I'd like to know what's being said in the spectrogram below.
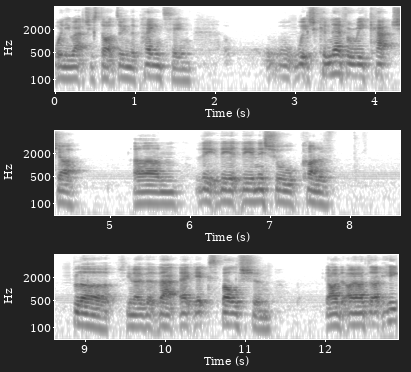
when you actually start doing the painting which can never recapture um, the, the the initial kind of blur you know that that expulsion. I, I, I- he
